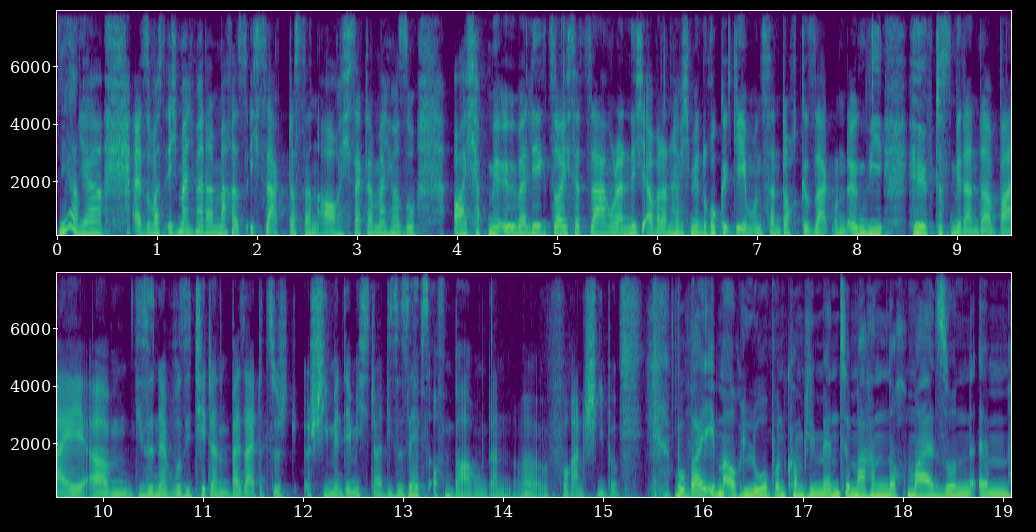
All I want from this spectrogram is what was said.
Ja. ja, also was ich manchmal dann mache, ist, ich sage das dann auch. Ich sage dann manchmal so, oh, ich habe mir überlegt, soll ich es jetzt sagen oder nicht, aber dann habe ich mir einen Ruck gegeben und es dann doch gesagt. Und irgendwie hilft es mir dann dabei, ähm, diese Nervosität dann beiseite zu schieben, indem ich da diese Selbstoffenbarung dann äh, voranschiebe. Wobei eben auch Lob und Komplimente machen nochmal so ein ähm,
